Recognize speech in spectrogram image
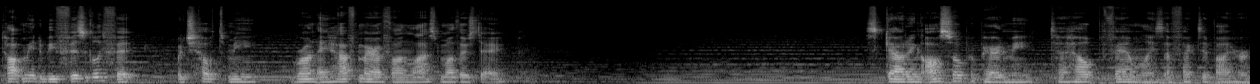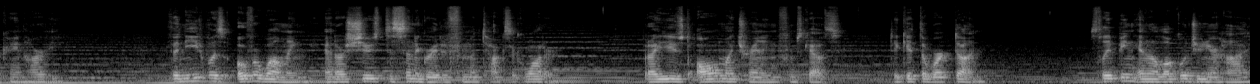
taught me to be physically fit, which helped me run a half marathon last Mother's Day. Scouting also prepared me to help families affected by Hurricane Harvey. The need was overwhelming and our shoes disintegrated from the toxic water, but I used all my training from Scouts to get the work done. Sleeping in a local junior high,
